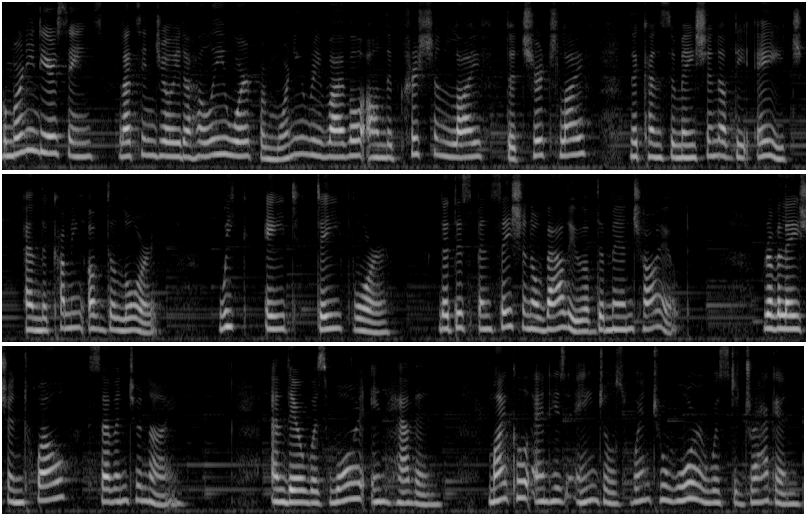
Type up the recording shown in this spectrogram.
Good morning, dear saints. Let's enjoy the holy word for morning revival on the Christian life, the church life, the consummation of the age, and the coming of the Lord. Week 8, Day 4. The dispensational value of the man child. Revelation 12, 7 9. And there was war in heaven. Michael and his angels went to war with the dragon,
